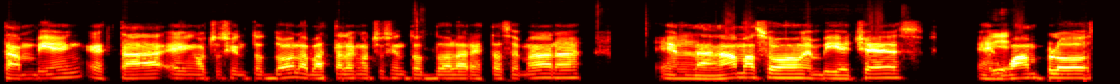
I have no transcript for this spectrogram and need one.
también está en 800 dólares. Va a estar en 800 dólares esta semana. En la Amazon, en VHS, en OnePlus.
